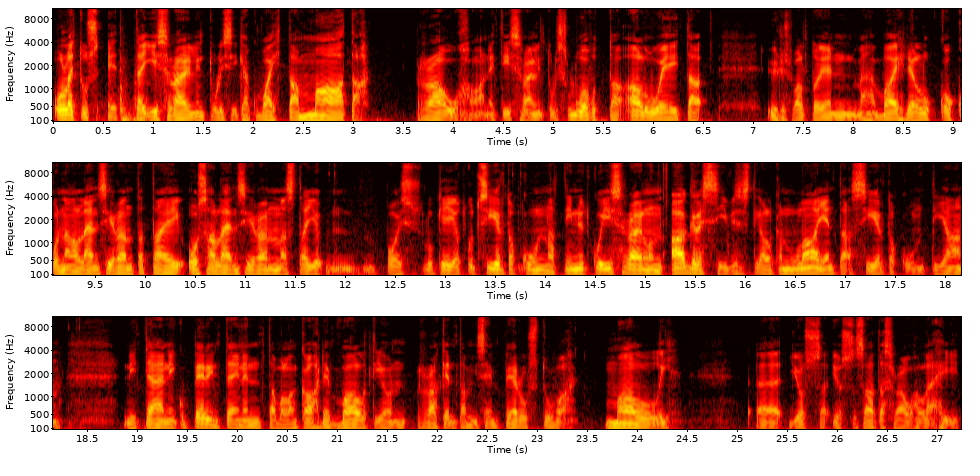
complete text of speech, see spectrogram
oletus, että Israelin tulisi ikään kuin vaihtaa maata rauhaan, että Israelin tulisi luovuttaa alueita, Yhdysvaltojen vähän vaihdellut kokonaan länsiranta tai osa länsirannasta, pois lukee jotkut siirtokunnat, niin nyt kun Israel on aggressiivisesti alkanut laajentaa siirtokuntiaan, niin tämä niin kuin perinteinen tavallaan kahden valtion rakentamisen perustuva malli, jossa, jossa saataisiin rauha lähi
